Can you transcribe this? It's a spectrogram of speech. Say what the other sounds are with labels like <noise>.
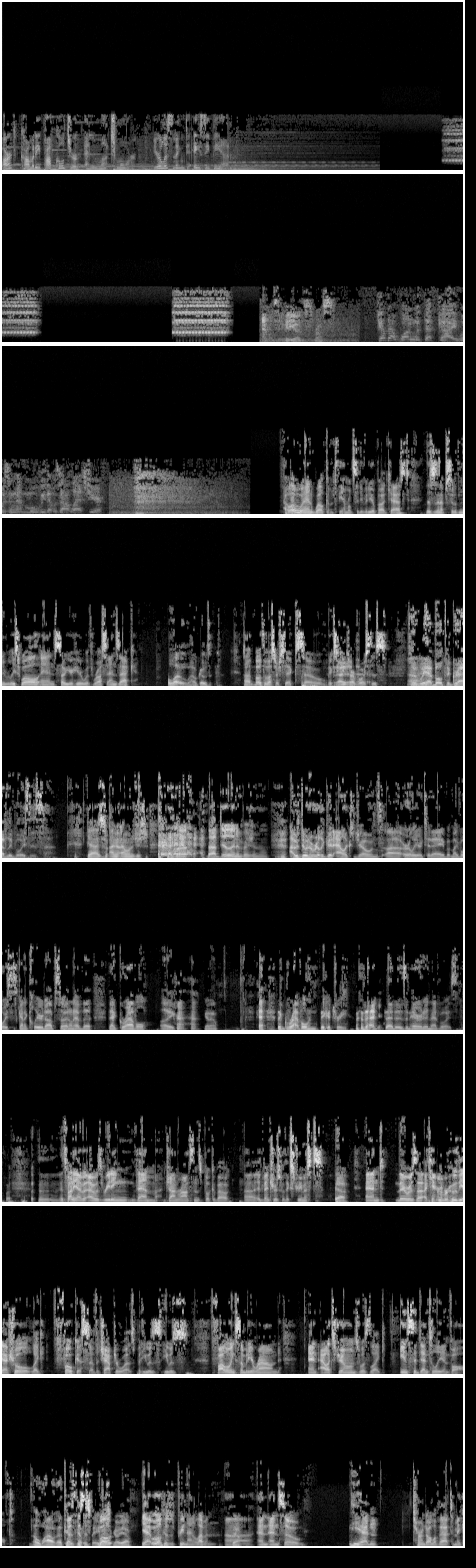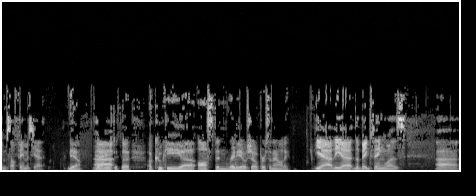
art, comedy, pop culture, and much more. You're listening to ACPN. Emerald City Video, this is Russ. Do you have that one with that guy who was in that movie that was out last year? <laughs> Hello and welcome to the Emerald City Video Podcast. This is an episode of the new release wall, and so you're here with Russ and Zach. Hello, how goes it? Uh, both of us are sick, so excuse our voices. <laughs> So Uh, we have both the gravelly voices. Yeah, I, just- I, I want to just Bob, Bob Dylan impression though. I was doing a really good Alex Jones uh, earlier today, but my voice is kind of cleared up, so I don't have the that gravel, like <laughs> you know, <laughs> the gravel and bigotry <laughs> that that is inherent in that voice. But, <laughs> it's funny. I, I was reading them, Jon Ronson's book about uh, adventures with extremists. yeah, and there was I can't remember who the actual like focus of the chapter was, but he was he was following somebody around, and Alex Jones was like incidentally involved. Oh wow, that's 'Cause that this was is- ages well- ago, yeah, Yeah, well, because it was pre 9-11. Uh, Yeah. and and so he hadn't turned all of that to make himself famous yet. yeah, yeah. he Uh, was just a a kooky uh, Austin radio Mhm. show personality. Yeah, the uh, the big thing was uh,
